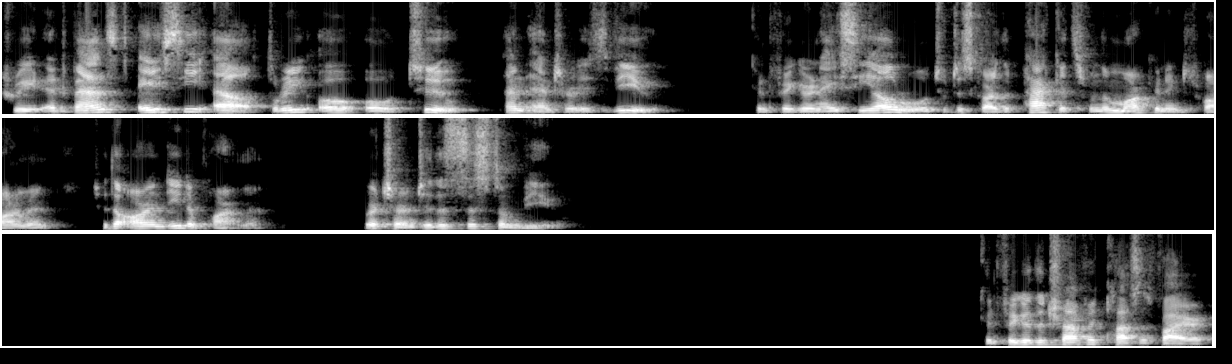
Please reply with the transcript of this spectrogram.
Create Advanced ACL 3002 and enter its view. Configure an ACL rule to discard the packets from the marketing department to the R&D department. Return to the system view. Configure the traffic classifier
